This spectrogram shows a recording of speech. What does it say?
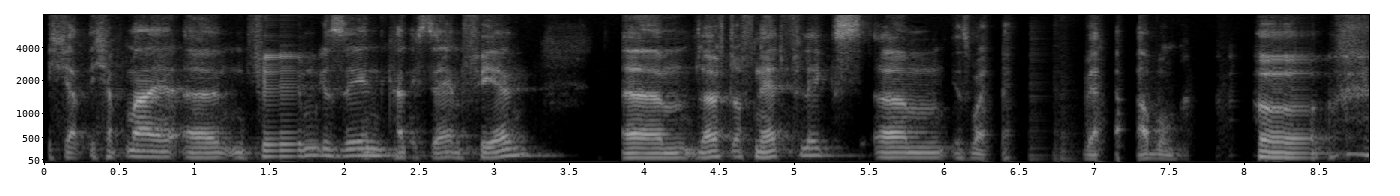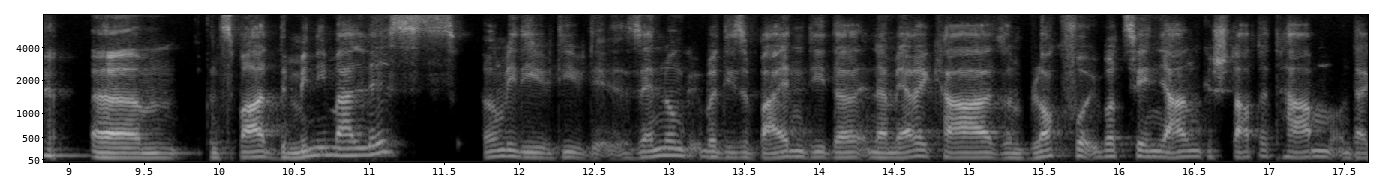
Ich habe ich hab mal äh, einen Film gesehen, kann ich sehr empfehlen. Ähm, läuft auf Netflix. Ähm, jetzt mal Werbung. ähm, und zwar The Minimalists, irgendwie die, die, die, Sendung über diese beiden, die da in Amerika so einen Blog vor über zehn Jahren gestartet haben. Und da,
